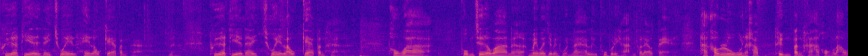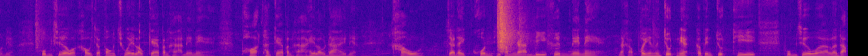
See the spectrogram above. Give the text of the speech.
เพื่อที่จะได้ช่วยให้เราแก้ปัญหานะเพื่อที่จะได้ช่วยเราแก้ปัญหา เพราะว่า ผมเชื่อว่านะฮะไม่ว่าจะเป็นหัวหน้าหรือผู้บริหารก็แล้วแต่ ถ้าเขารู้นะครับถึงปัญหาของเราเนี่ยผมเชื่อว่าเขาจะต้องช่วยเราแก้ปัญหาแน่ๆ เพราะถ้าแก้ปัญหาให้เราได้เนี่ยเขาจะได้คนที่ทำงานดีขึ้นแน่ๆนะครับเพราะฉะนั้นจุดเนี้ยก็เป็นจุดที่ผมเชื่อว่าระดับ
